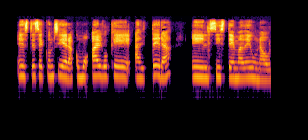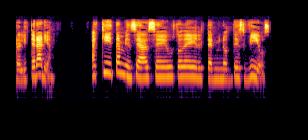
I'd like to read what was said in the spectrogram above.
este se considera como algo que altera el sistema de una obra literaria. Aquí también se hace uso del término desvíos,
